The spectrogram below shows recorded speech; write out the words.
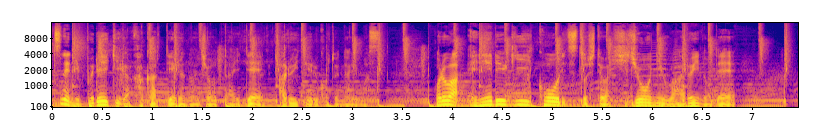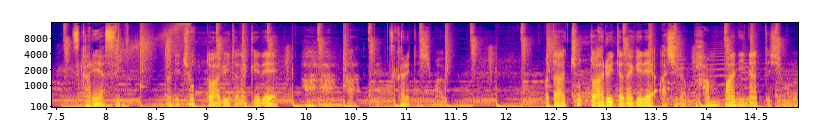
常にブレーキがかかっているような状態で歩いていることになります。これはエネルギー効率としては非常に悪いので疲れやすい。なのでちょっと歩いただけではははって疲れてしまう。またちょっと歩いただけで足がパンパンになってしまう、ま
